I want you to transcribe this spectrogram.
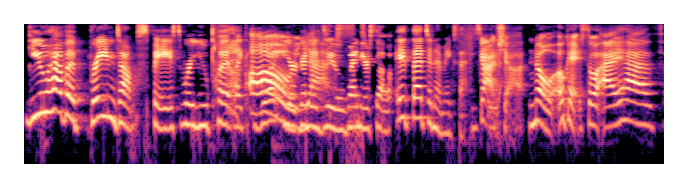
you have a brain dump space where you put like oh, what you're gonna yes. do when you're so. It that didn't make sense. Gotcha. Yeah. No. Okay. So I have.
